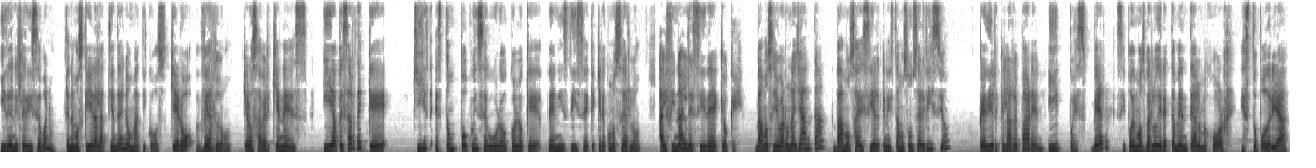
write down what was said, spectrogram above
Y Dennis le dice, bueno, tenemos que ir a la tienda de neumáticos, quiero verlo, quiero saber quién es. Y a pesar de que Keith está un poco inseguro con lo que Dennis dice, que quiere conocerlo, al final decide que, ok, vamos a llevar una llanta, vamos a decir que necesitamos un servicio pedir que la reparen y pues ver si podemos verlo directamente. A lo mejor esto podría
